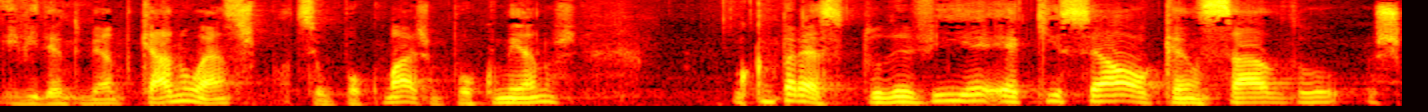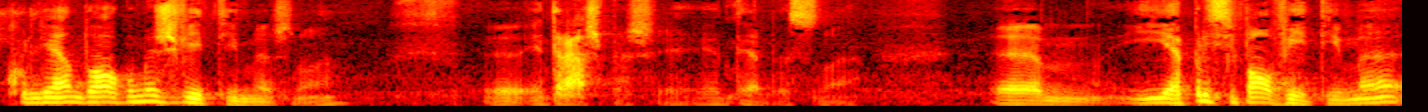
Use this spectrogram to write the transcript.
evidentemente que há nuances, pode ser um pouco mais, um pouco menos. O que me parece, todavia, é que isso é alcançado escolhendo algumas vítimas, não é? entre aspas, entenda-se, não é? Um, e a principal vítima,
